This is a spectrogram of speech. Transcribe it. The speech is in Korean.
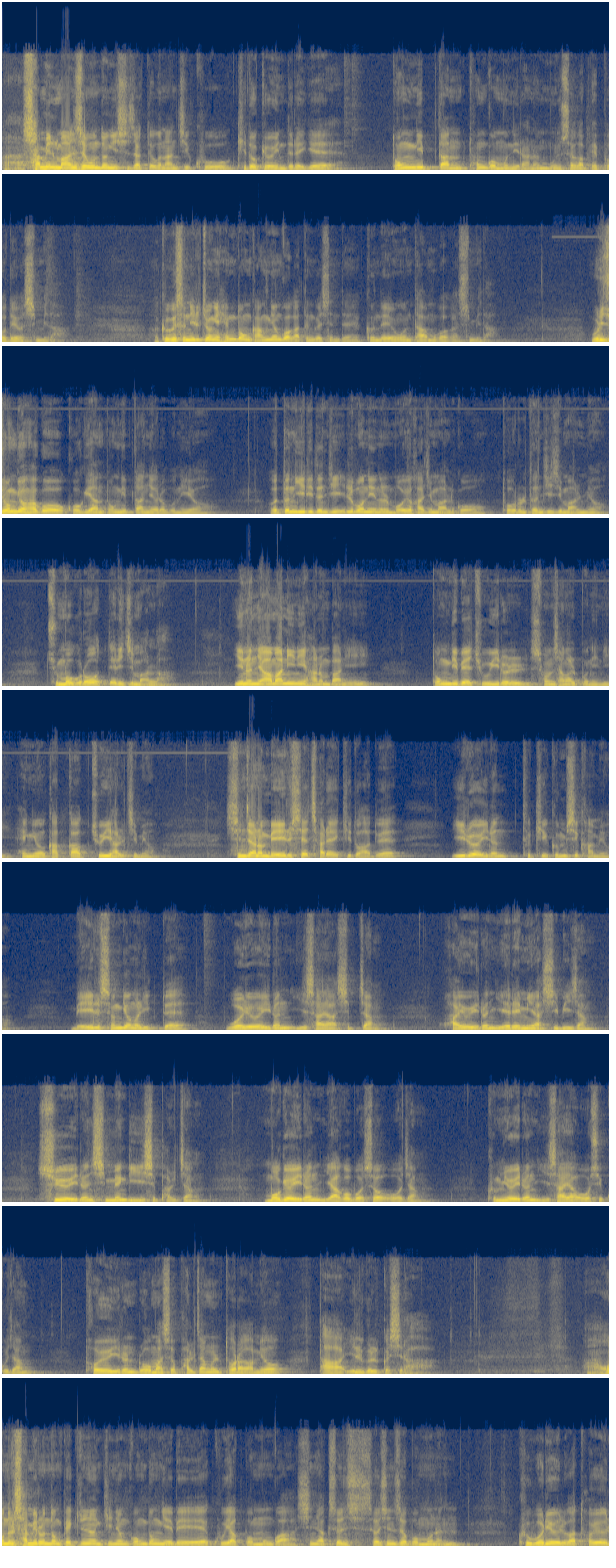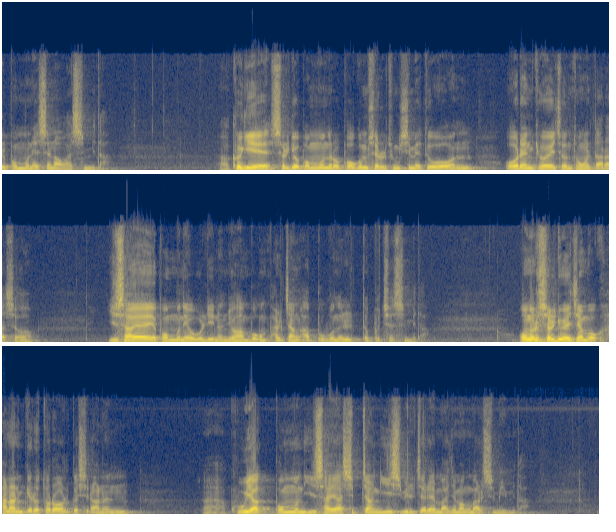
3일 만세 운동이 시작되고 난 직후 기독교인들에게 독립단 통고문이라는 문서가 배포되었습니다. 그것은 일종의 행동 강령과 같은 것인데 그 내용은 다음과 같습니다. 우리 존경하고 고귀한 독립단 여러분이여 어떤 일이든지 일본인을 모욕하지 말고 돌을 던지지 말며 주먹으로 때리지 말라. 이는 야만인이 하는 바니 독립의 주의를 손상할 뿐이니 행여 각각 주의할지며 신자는 매일 세 차례 기도하되 일요일은 특히 금식하며 매일 성경을 읽되 월요일은 이사야 10장, 화요일은 예레미야 12장, 수요일은 신명기 28장, 목요일은 야고보서 5장, 금요일은 이사야 59장, 토요일은 로마서 8장을 돌아가며 다 읽을 것이라. 아, 오늘 3.1운동 100주년 기념 공동예배의 구약 본문과 신약 서신서 본문은 그 월요일과 토요일 본문에서 나왔습니다. 아, 거기에 설교 본문으로 복음서를 중심에 두어온 오랜 교회 전통을 따라서 이사야의 본문에 어울리는 요한복음 8장 앞부분을 덧붙였습니다. 오늘 설교의 제목 하나님께로 돌아올 것이라는 아, 구약 본문 이사야 10장 21절의 마지막 말씀입니다.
